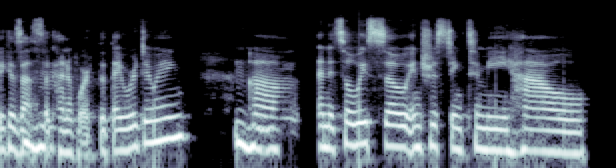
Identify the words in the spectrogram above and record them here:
because that's mm-hmm. the kind of work that they were doing. Mm-hmm. Um, and it's always so interesting to me how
